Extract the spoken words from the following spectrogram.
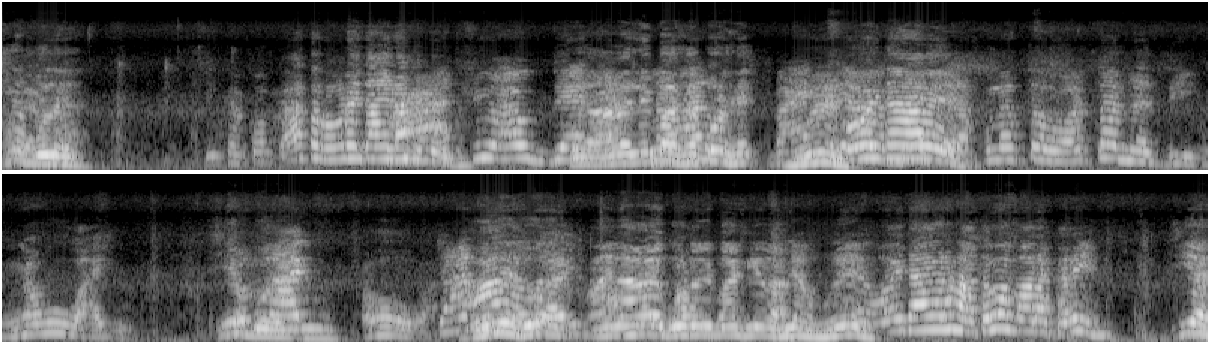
ખબર. બોલે? મારા આવ્યું. આ?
